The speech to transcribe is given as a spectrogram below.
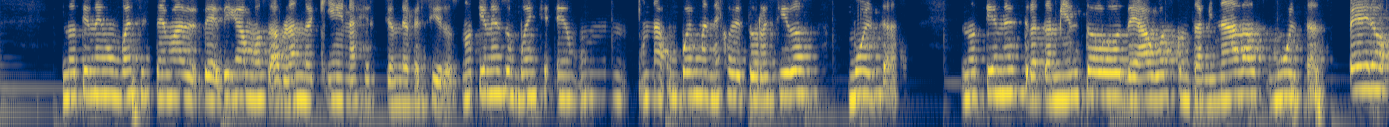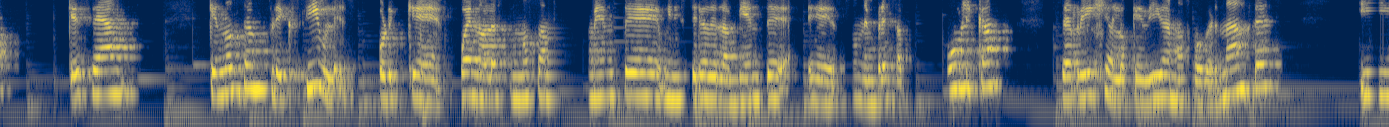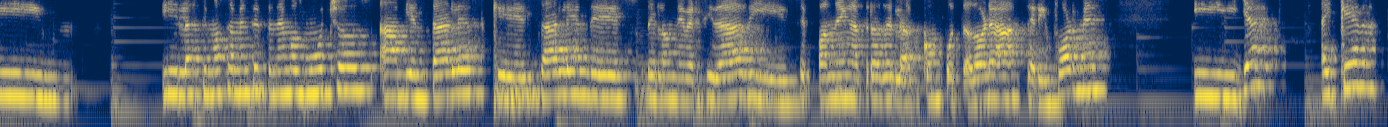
no tienen un buen sistema de, digamos, hablando aquí en la gestión de residuos, no tienes un buen, eh, un, un buen manejo de tus residuos, multas, no tienes tratamiento de aguas contaminadas, multas, pero que sean, que no sean flexibles, porque, bueno, lastimosamente, el Ministerio del Ambiente es una empresa pública, se rige a lo que digan los gobernantes y, y lastimosamente tenemos muchos ambientales que salen de, de la universidad y se ponen atrás de la computadora a hacer informes y ya, ahí queda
